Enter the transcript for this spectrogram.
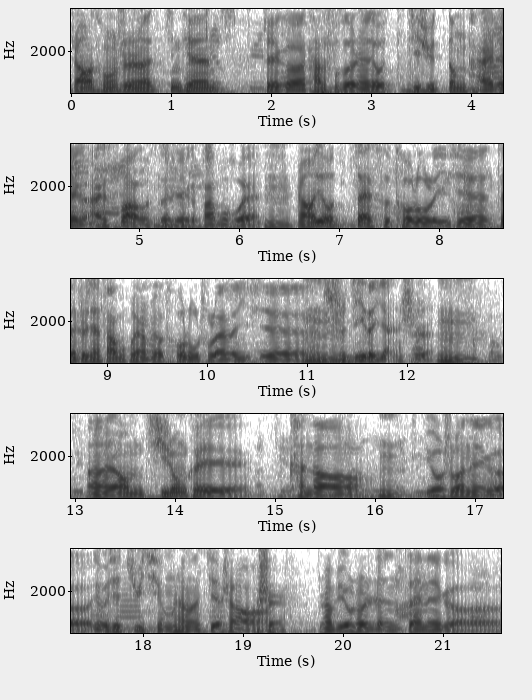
然后同时呢，今天。这个他的负责人又继续登台这个 Xbox 的这个发布会，嗯，然后又再次透露了一些在之前发布会上没有透露出来的一些嗯。时机的演示，嗯。嗯，然后我们其中可以看到，嗯，比如说那个有一些剧情上的介绍啊，是，然后比如说人在那个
